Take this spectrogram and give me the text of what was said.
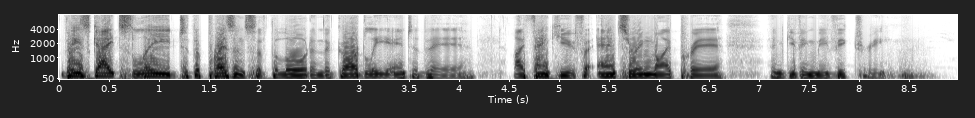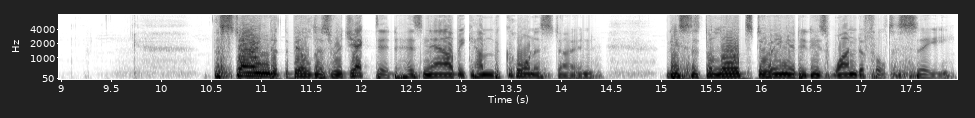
These gates lead to the presence of the Lord, and the godly enter there. I thank you for answering my prayer and giving me victory. The stone that the builders rejected has now become the cornerstone. This is the Lord's doing, and it is wonderful to see.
